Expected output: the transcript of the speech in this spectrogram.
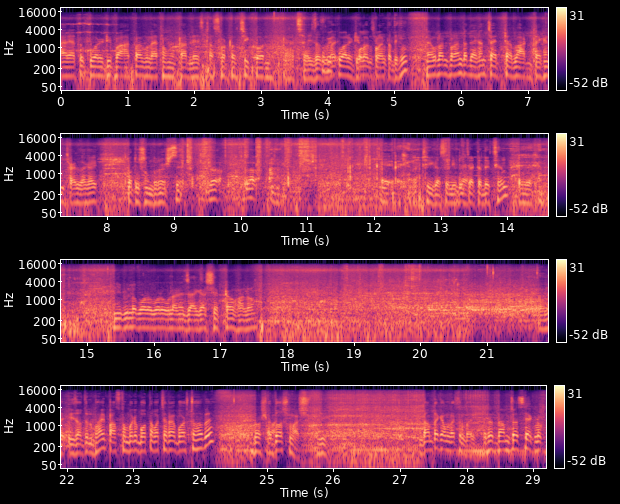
আর এত কোয়ালিটি পা হাত পাগুলো এত মোটা লেজটা ছোট চিকন। আচ্ছা খুবই quality ওলান প্লানটা দেখি। উলান পালানটা দেখেন চারটা বা আট দেখেন চার জায়গায় কত সুন্দর আসছে। এই দেখেন ঠিক আছে নিপুল চারটা দেখছেন। এই দেখেন নিবিল বড় বড় উলানের জায়গার শেপটাও ভালো। তাহলে ইজাজুল ভাই পাঁচ নম্বরে বকনা বাচ্চাটার বয়সটা হবে? দশ মাস। দশ মাস। জি। দামটা কেমন রাখছেন ভাই? এটার দাম চাচ্ছে এক লক্ষ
